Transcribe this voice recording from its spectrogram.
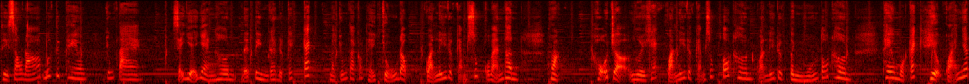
thì sau đó bước tiếp theo, chúng ta sẽ dễ dàng hơn để tìm ra được cái cách mà chúng ta có thể chủ động quản lý được cảm xúc của bản thân, hoặc hỗ trợ người khác quản lý được cảm xúc tốt hơn, quản lý được tình huống tốt hơn, theo một cách hiệu quả nhất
